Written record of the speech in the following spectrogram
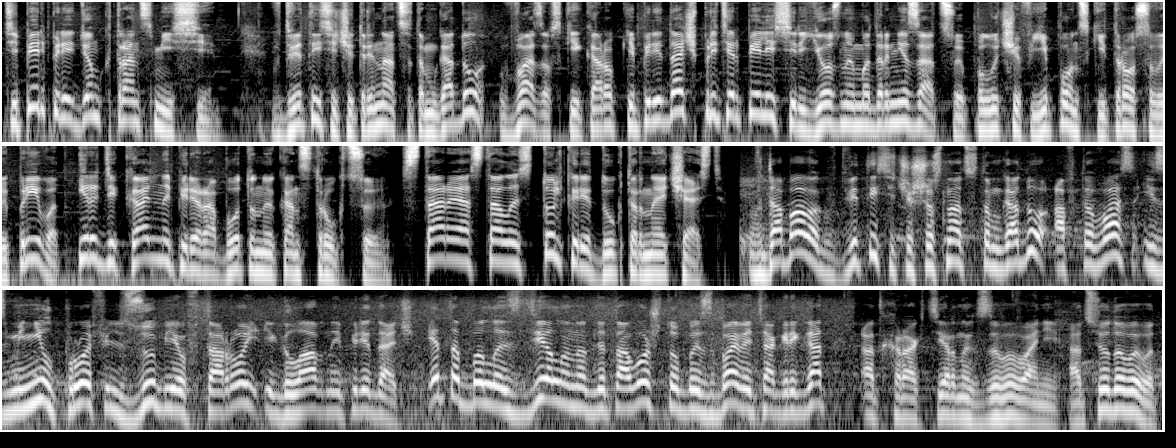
Теперь перейдем к трансмиссии. В 2013 году вазовские коробки передач претерпели серьезную модернизацию, получив японский тросовый привод и радикально переработанную конструкцию. Старой осталась только редукторная часть. Вдобавок, в 2016 году АвтоВАЗ изменил профиль зубьев второй и главной передач. Это было сделано для того, чтобы избавить агрегат от характерных завываний. Отсюда вывод.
